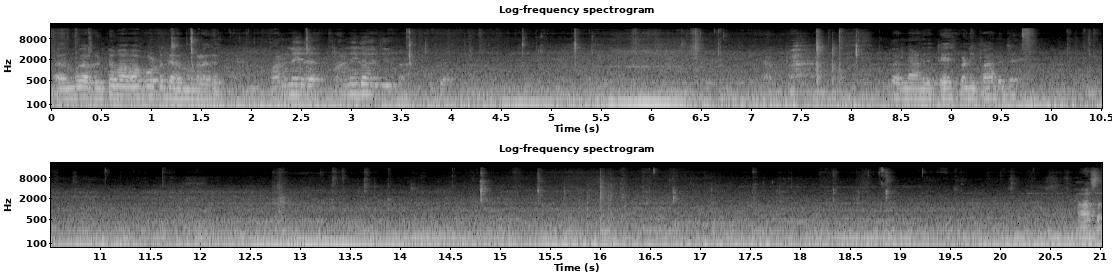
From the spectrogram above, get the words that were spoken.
அது முதல் கிட்டுமாமா போட்டு தரும் உங்களுக்கு பண்ணையில பண்ணையில வச்சிருப்பான். நான் இது டேஸ்ட் பண்ணி பார்த்துட்டு ஆசை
